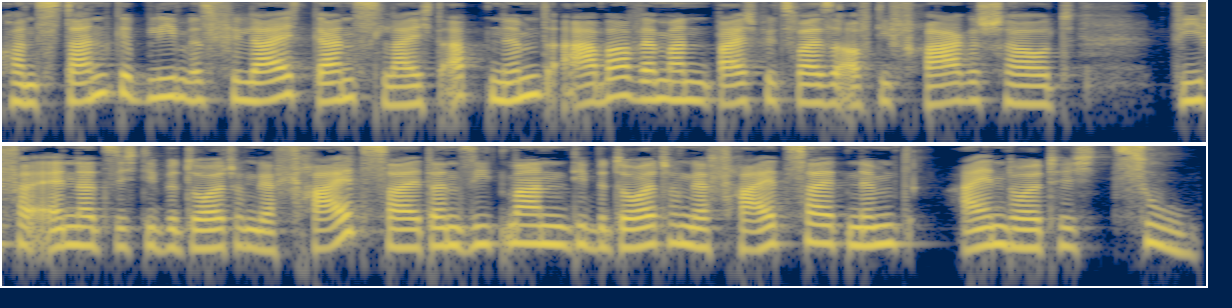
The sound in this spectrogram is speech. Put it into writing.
konstant geblieben ist, vielleicht ganz leicht abnimmt. Aber wenn man beispielsweise auf die Frage schaut, wie verändert sich die Bedeutung der Freizeit, dann sieht man, die Bedeutung der Freizeit nimmt eindeutig zu.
